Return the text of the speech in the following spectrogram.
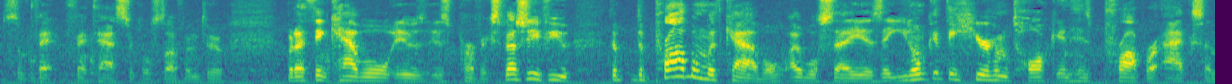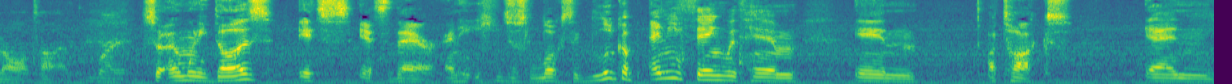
some fa- fantastical stuff into. it. But I think Cavill is is perfect, especially if you. The the problem with Cavill, I will say, is that you don't get to hear him talk in his proper accent all the time. Right. So and when he does, it's it's there, and he, he just looks. Look up anything with him in a tux, and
